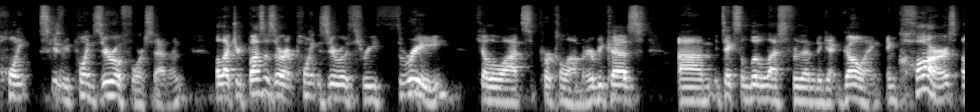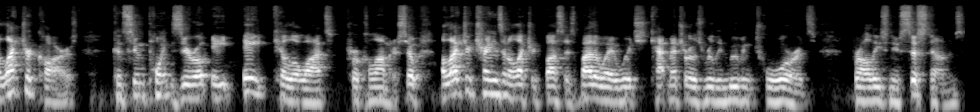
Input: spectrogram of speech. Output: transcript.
point, excuse me, 0.047. Electric buses are at 0.033 kilowatts per kilometer because um, it takes a little less for them to get going. And cars, electric cars, consume 0.088 kilowatts per kilometer. So electric trains and electric buses, by the way, which Cap Metro is really moving towards for all these new systems,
